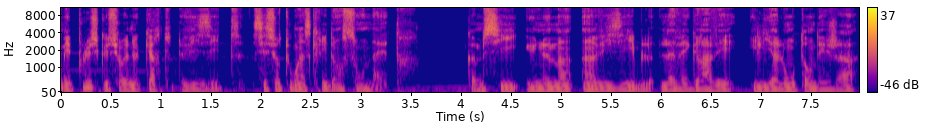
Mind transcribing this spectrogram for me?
Mais plus que sur une carte de visite, c'est surtout inscrit dans son être, comme si une main invisible l'avait gravé il y a longtemps déjà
